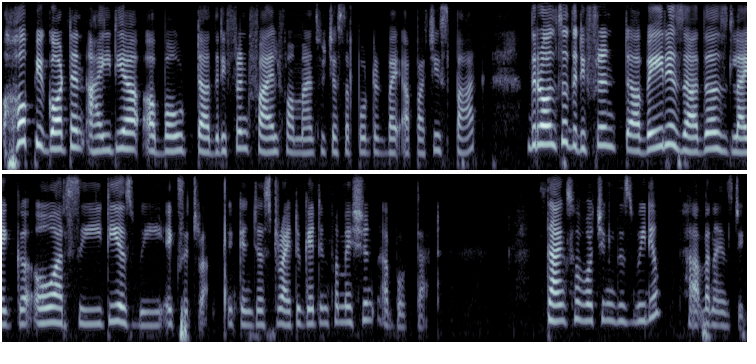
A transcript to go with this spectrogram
hope you got an idea about uh, the different file formats which are supported by Apache Spark. There are also the different uh, various others like uh, ORC, TSV, etc. You can just try to get information about that. Thanks for watching this video. Have a nice day.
